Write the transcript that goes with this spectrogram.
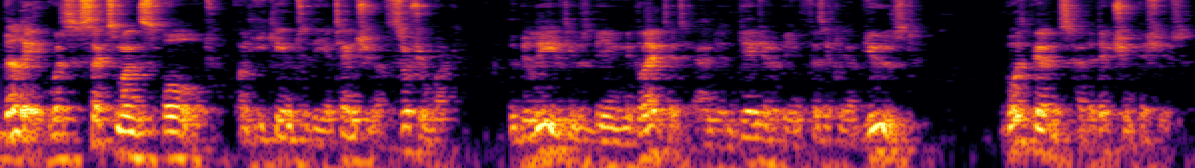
Billy was six months old when he came to the attention of social work, who believed he was being neglected and in danger of being physically abused. Both parents had addiction issues.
